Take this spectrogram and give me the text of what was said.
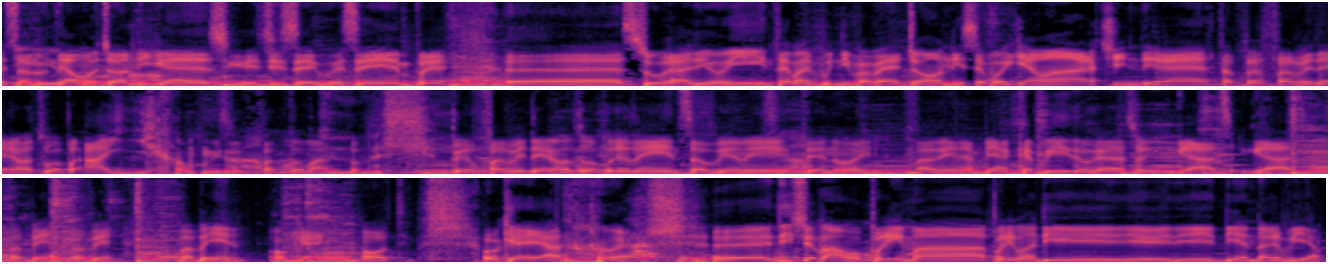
salutiamo Io- Johnny Cash che ci segue sempre eh, su Radio Internet. Quindi, vabbè, Johnny, se vuoi chiamarci in diretta per far vedere la tua. Aia, mi sono fatto male. Per far vedere la tua presenza, ovviamente. Noi va bene, abbiamo capito che la sua. Grazie, grazie, va bene, va bene, va bene, ok, ottimo. Ok, allora, eh, dicevamo prima, prima di, di- di andare via,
